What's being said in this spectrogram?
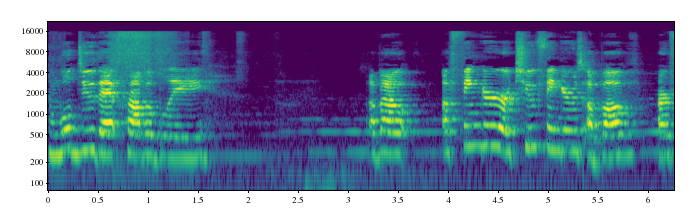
and we'll do that probably about a finger or two fingers above our,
